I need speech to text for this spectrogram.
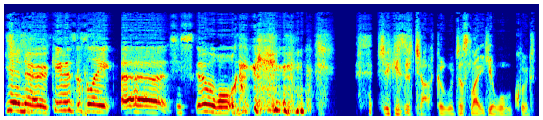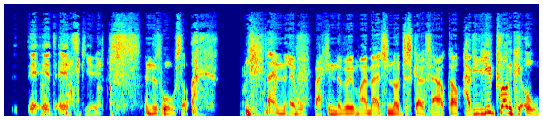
yeah, no. Cadence is like, uh, she's gonna walk. She gives a chuckle, just like you're awkward. It, it, it's cute, and there's walks on. and they walk back in the room, I imagine, or just go for alcohol. Have you drunk it all?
